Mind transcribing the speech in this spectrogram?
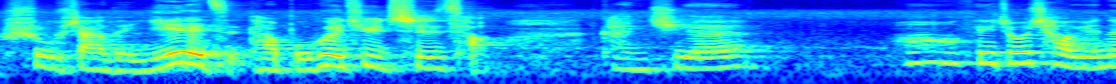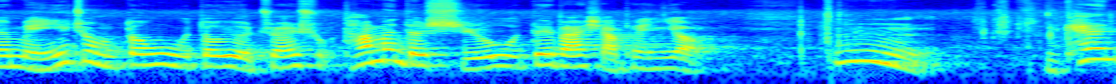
树上的叶子，它不会去吃草。感觉啊，非洲草原的每一种动物都有专属它们的食物，对吧，小朋友？嗯，你看，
